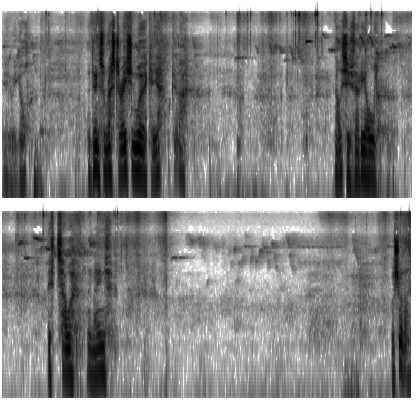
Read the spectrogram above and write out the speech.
Here we go they're doing some restoration work here. Look at that. Now this is very old. This tower remains. We'll show that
